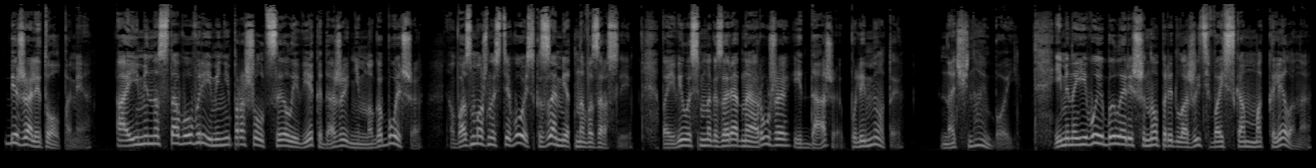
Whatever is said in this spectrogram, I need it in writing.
бежали толпами. А именно с того времени прошел целый век и даже немного больше. Возможности войск заметно возросли. Появилось многозарядное оружие и даже пулеметы. Ночной бой. Именно его и было решено предложить войскам Макклеллана.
